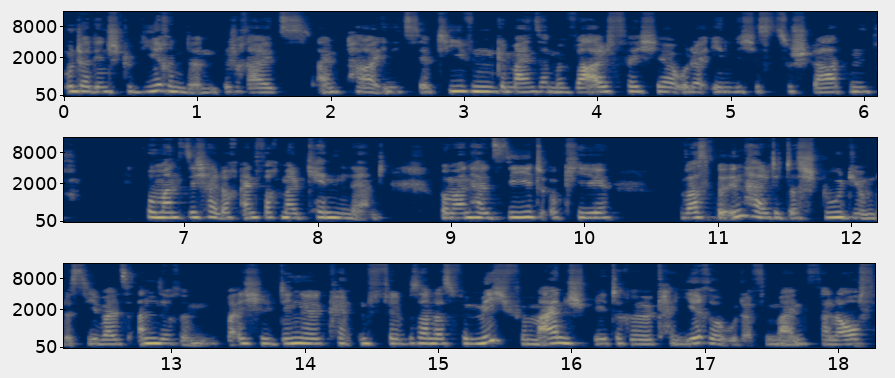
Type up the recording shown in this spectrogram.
unter den Studierenden bereits ein paar Initiativen, gemeinsame Wahlfächer oder ähnliches zu starten, wo man sich halt auch einfach mal kennenlernt, wo man halt sieht, okay, was beinhaltet das Studium des jeweils anderen? Welche Dinge könnten für, besonders für mich, für meine spätere Karriere oder für meinen Verlauf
